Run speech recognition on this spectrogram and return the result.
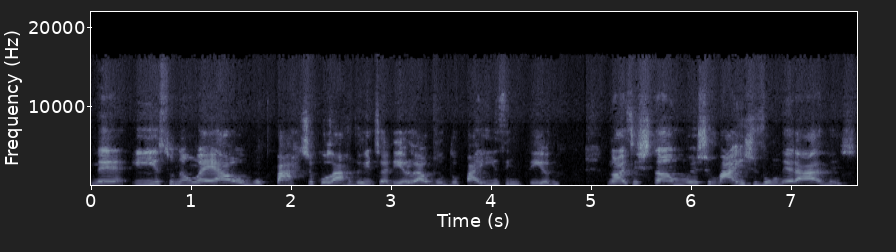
né? E isso não é algo particular do Rio de Janeiro, é algo do país inteiro. Nós estamos mais vulneráveis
